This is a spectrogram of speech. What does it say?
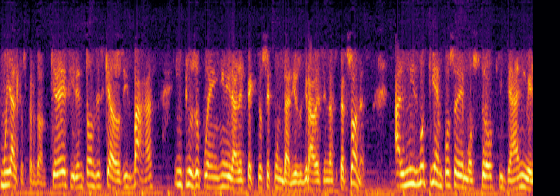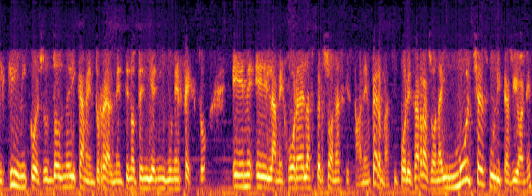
muy altos, perdón. Quiere decir entonces que a dosis bajas incluso pueden generar efectos secundarios graves en las personas. Al mismo tiempo se demostró que ya a nivel clínico esos dos medicamentos realmente no tenían ningún efecto en eh, la mejora de las personas que estaban enfermas y por esa razón hay muchas publicaciones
